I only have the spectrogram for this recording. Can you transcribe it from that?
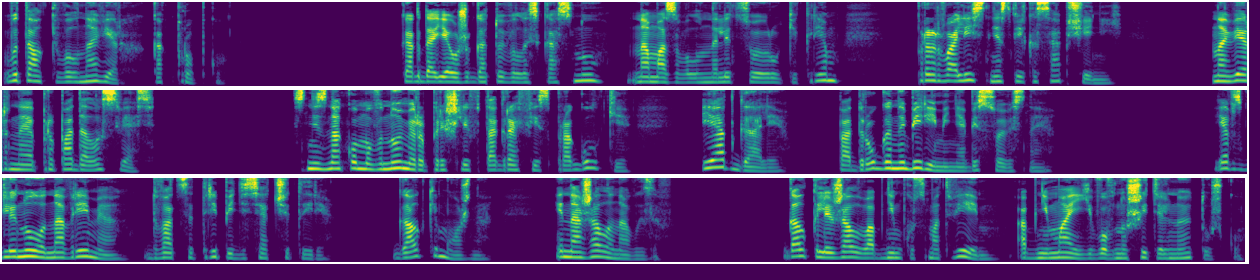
Выталкивал наверх, как пробку. Когда я уже готовилась ко сну, намазывала на лицо и руки крем, прорвались несколько сообщений. Наверное, пропадала связь. С незнакомого номера пришли фотографии с прогулки и от Гали. «Подруга, набери меня, бессовестная». Я взглянула на время 23.54. Галке можно. И нажала на вызов. Галка лежала в обнимку с Матвеем, обнимая его внушительную тушку.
